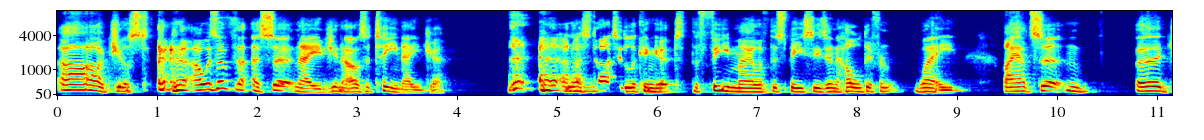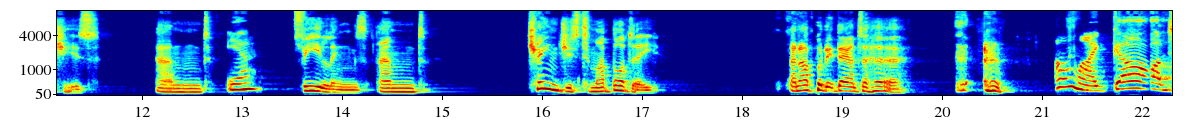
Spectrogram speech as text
Oh, just I was of a certain age, you know, I was a teenager. and I started looking at the female of the species in a whole different way. I had certain urges and Yeah. feelings and changes to my body. And I put it down to her. Oh my god.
